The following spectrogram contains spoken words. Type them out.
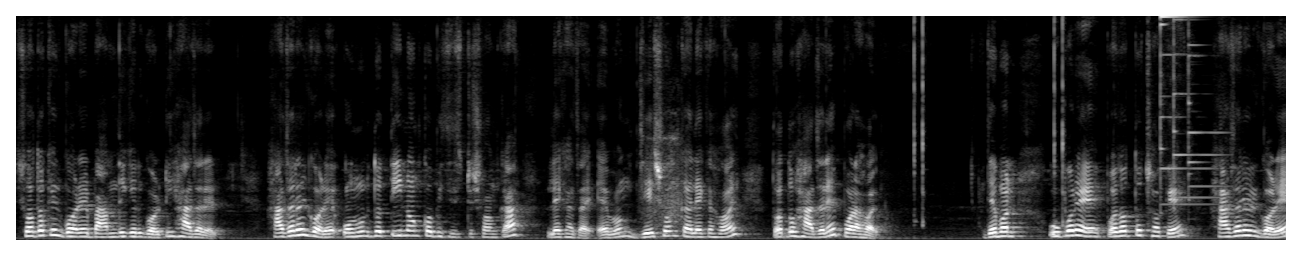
শতকের গড়ের বাম দিকের গড়টি হাজারের। হাজারের গড়ে অনূর্ধ্ব তিন অঙ্ক বিশিষ্ট সংখ্যা লেখা যায় এবং যে সংখ্যা লেখা হয়, তত হাজারে পড়া হয়। যেমন উপরে প্রদত্ত ছকে হাজারের গড়ে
